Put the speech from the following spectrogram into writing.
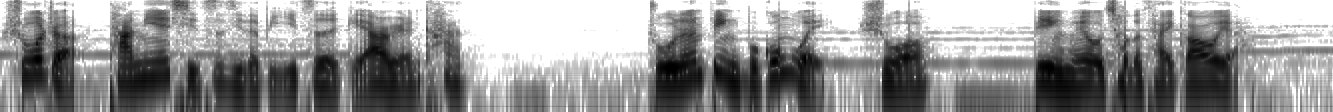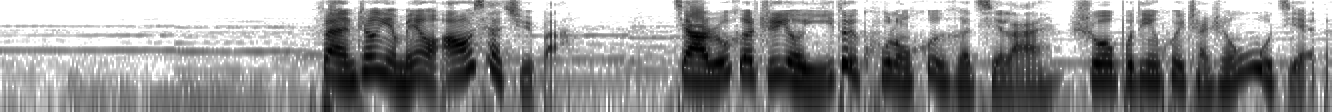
说着，他捏起自己的鼻子给二人看。主人并不恭维，说：“并没有翘得太高呀。”反正也没有凹下去吧。假如和只有一对窟窿混合起来，说不定会产生误解的。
